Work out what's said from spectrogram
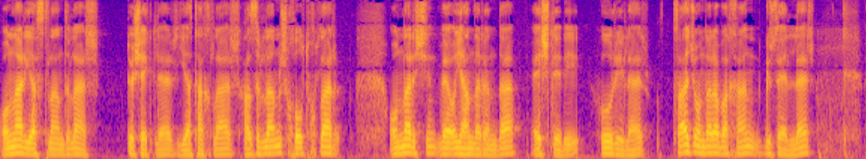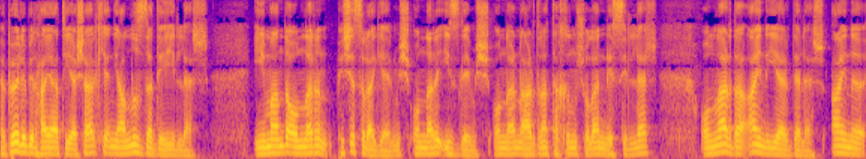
Onlar yaslandılar. Döşekler, yataklar, hazırlanmış koltuklar onlar için ve o yanlarında eşleri, huriler, sadece onlara bakan güzeller ve böyle bir hayatı yaşarken yalnız da değiller. İmanda onların peşi sıra gelmiş, onları izlemiş, onların ardına takılmış olan nesiller, onlar da aynı yerdeler, aynı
